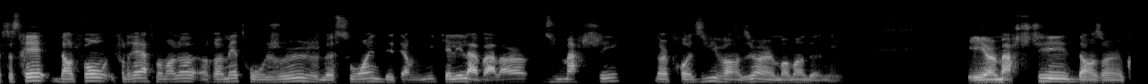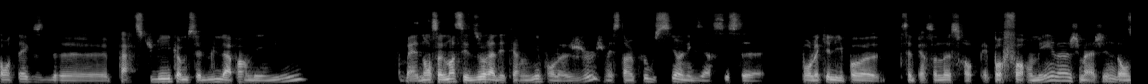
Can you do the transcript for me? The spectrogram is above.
Ce serait, dans le fond, il faudrait à ce moment-là remettre au juge le soin de déterminer quelle est la valeur du marché d'un produit vendu à un moment donné. Et un marché dans un contexte de particulier comme celui de la pandémie, ben non seulement c'est dur à déterminer pour le juge, mais c'est un peu aussi un exercice euh, pour lequel il pas, cette personne-là n'est pas formée, j'imagine. Donc,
